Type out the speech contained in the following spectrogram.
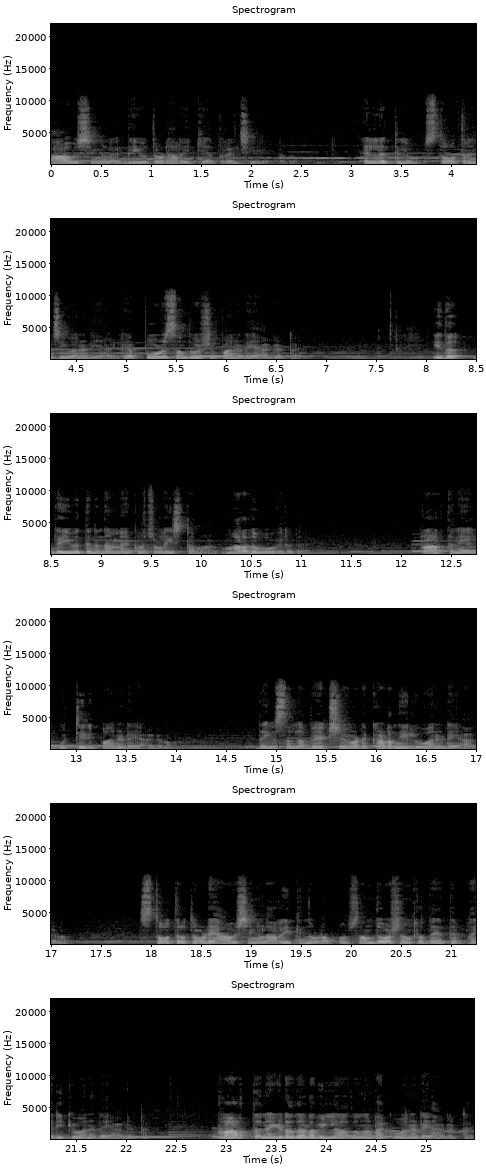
ആവശ്യങ്ങളെ ദൈവത്തോട് അറിയിക്കുക അത്രേ ചെയ്യേണ്ടത്. എല്ലാത്തിലും സ്തോത്രം ചെയ്യുവാനിടയാകട്ടെ. എപ്പോഴും സന്തോഷിപ്പാനിടയാകട്ടെ. ഇത് ദൈവത്തിന് നമ്മെക്കുറിച്ചുള്ള ഇഷ്ടമാണ്. മറന്നു പോകരുത് പ്രാർത്ഥനയിൽ ഉറ്റിരിപ്പാനിടയാകണം. ദൈവസ്ഥല അപേക്ഷയോടെ കടന്നില്ലുവാനിടയാകണം സ്തോത്രത്തോടെ ആവശ്യങ്ങൾ അറിയിക്കുന്നതോടൊപ്പം സന്തോഷം ഹൃദയത്തെ ഭരിക്കുവാനിടയാകട്ടെ. പ്രാർത്ഥന ഇടതടവില്ലാതെ നടക്കുവാനിടയാകട്ടെ.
